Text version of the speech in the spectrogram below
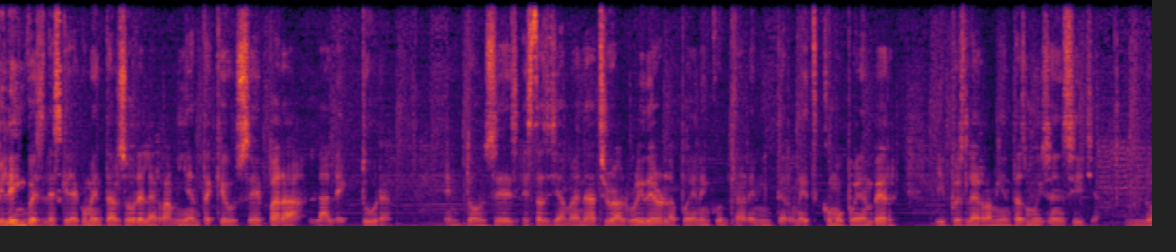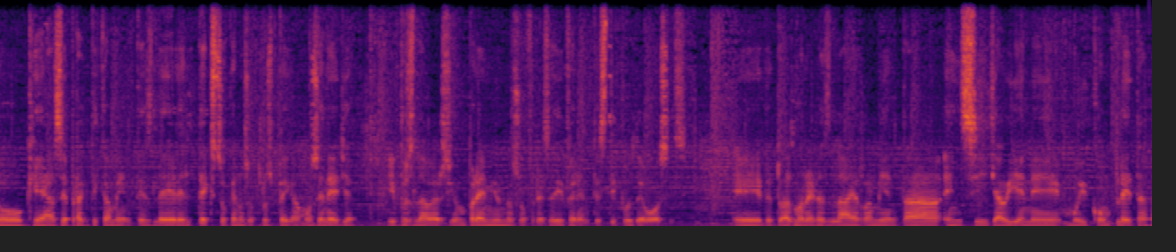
Bilingües, les quería comentar sobre la herramienta que usé para la lectura. Entonces, esta se llama Natural Reader, la pueden encontrar en internet como pueden ver y pues la herramienta es muy sencilla. Lo que hace prácticamente es leer el texto que nosotros pegamos en ella y pues la versión premium nos ofrece diferentes tipos de voces. Eh, de todas maneras la herramienta en sí ya viene muy completa.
